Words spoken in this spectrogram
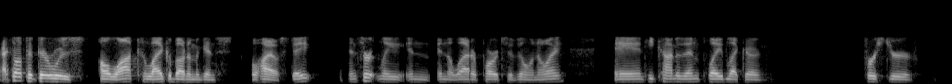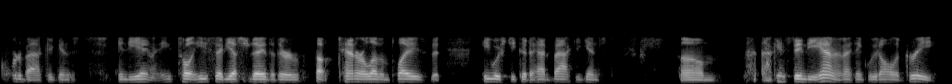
I thought that there was a lot to like about him against Ohio State, and certainly in in the latter parts of Illinois. And he kind of then played like a first year quarterback against Indiana. He told he said yesterday that there are about ten or eleven plays that he wished he could have had back against um, against Indiana, and I think we'd all agree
